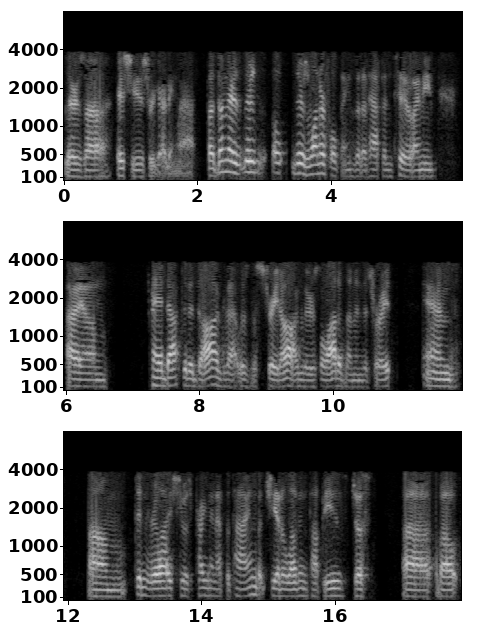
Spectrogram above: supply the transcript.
there's uh issues regarding that. But then there's there's oh, there's wonderful things that have happened too. I mean, I um I adopted a dog that was the stray dog. There's a lot of them in Detroit, and um didn't realize she was pregnant at the time, but she had 11 puppies just uh about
